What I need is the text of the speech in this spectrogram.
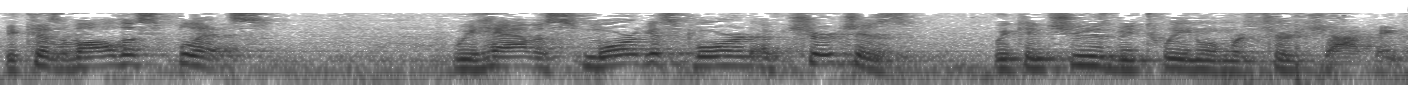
because of all the splits, we have a smorgasbord of churches we can choose between when we're church shopping.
